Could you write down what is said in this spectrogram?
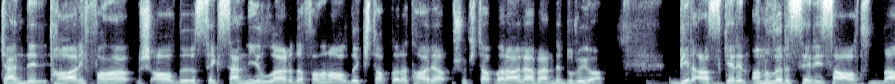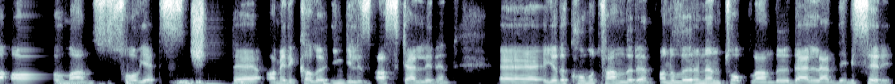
Kendi tarih falan atmış aldığı 80'li yıllarda falan aldığı kitaplara tarih atmış. O kitaplar hala bende duruyor. Bir askerin anıları serisi altında Alman, Sovyet, işte Amerikalı, İngiliz askerlerin e, ya da komutanların anılarının toplandığı, derlendiği bir seri.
